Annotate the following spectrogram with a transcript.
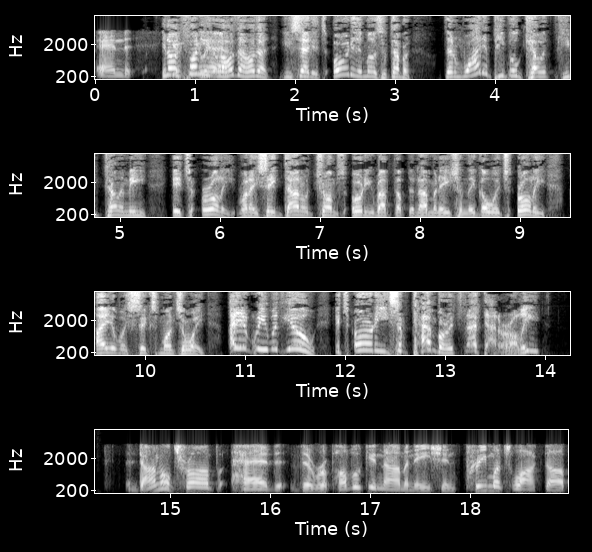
And you know, it's funny. Have, hold on, hold on. You said it's already the middle of September. Then why do people keep telling me it's early? When I say Donald Trump's already wrapped up the nomination, they go, it's early. Iowa's six months away. I agree with you. It's early September. It's not that early. Donald Trump had the Republican nomination pretty much locked up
